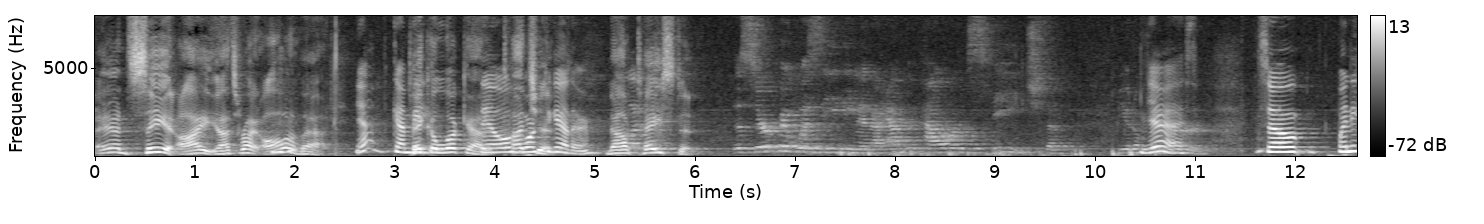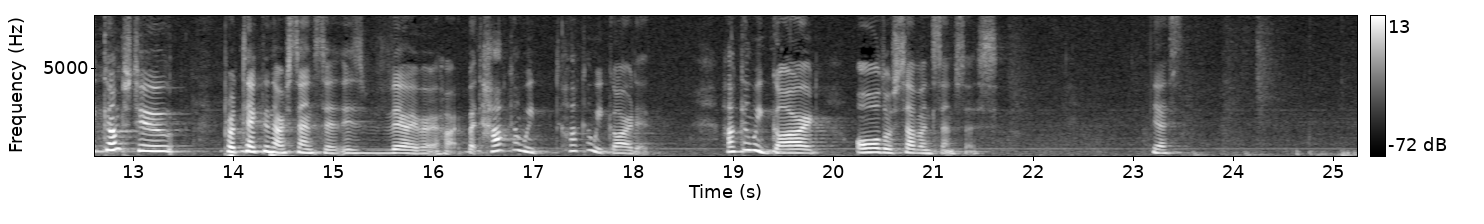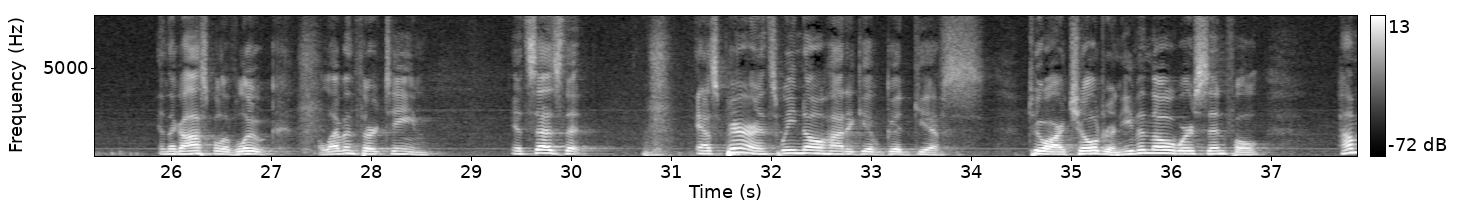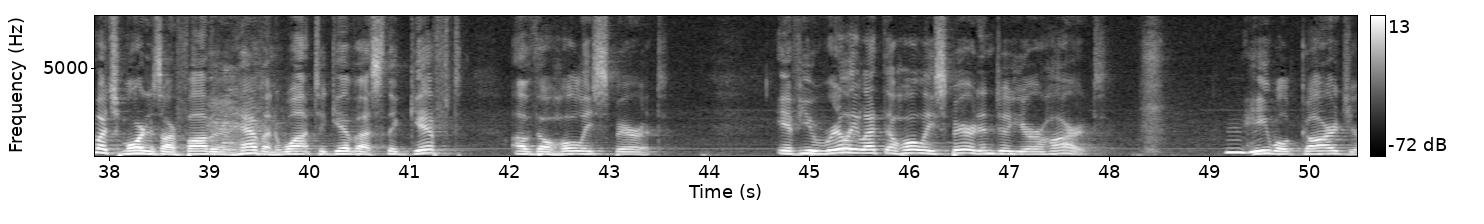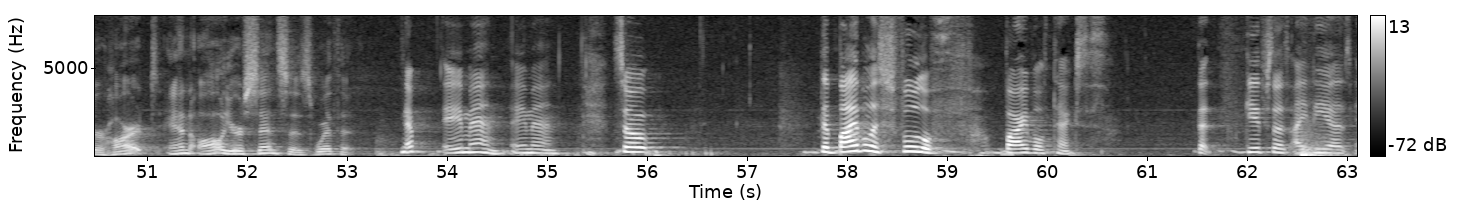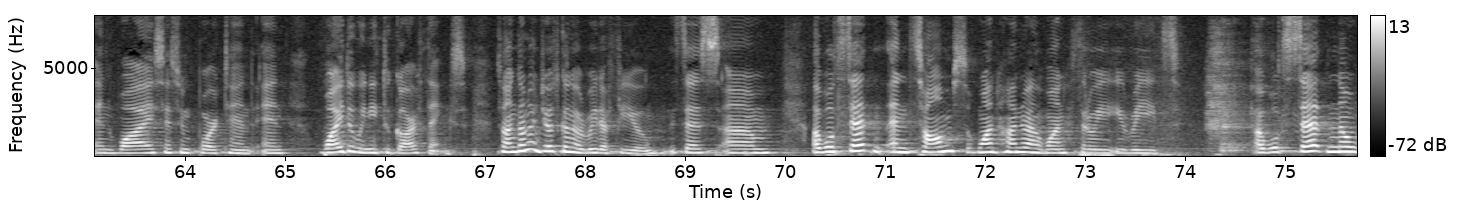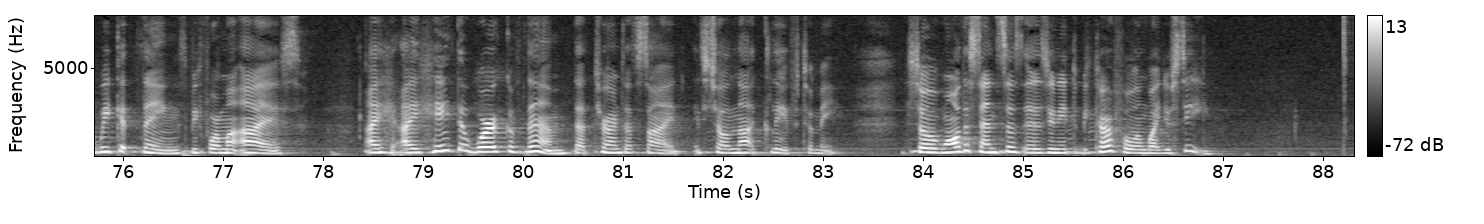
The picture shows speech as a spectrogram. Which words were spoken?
and see it, I, that's right, all of that. Yeah, can be. Take a look at They it, They all work it. together. Now taste it. The serpent was eating it, I have the power of speech, the beautiful Yes. word. So when it comes to protecting our senses is very, very hard. But how can we how can we guard it? How can we guard all those seven senses? Yes. In the Gospel of Luke 11:13, it says that as parents, we know how to give good gifts to our children, even though we're sinful. How much more does our Father in heaven want to give us the gift of the Holy Spirit? If you really let the Holy Spirit into your heart, mm-hmm. He will guard your heart and all your senses with it. Yep. Amen. Amen. So the Bible is full of Bible texts that gives us ideas and why it's important and why do we need to guard things. So I'm gonna just gonna read a few. It says, um, "I will set," in Psalms 101 3 it reads, "I will set no wicked things before my eyes." I, I hate the work of them that turns aside. It shall not cleave to me. So one of the senses is you need to be careful in what you see.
